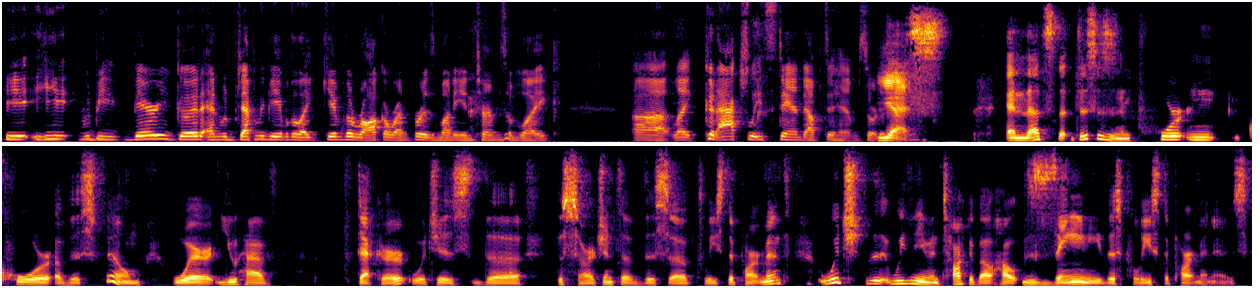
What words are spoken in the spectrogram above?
he he would be very good and would definitely be able to like give the Rock a run for his money in terms of like uh like could actually stand up to him sort of. thing. And that's the, this is an important core of this film where you have Decker, which is the the sergeant of this uh, police department, which th- we didn't even talk about how zany this police department is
